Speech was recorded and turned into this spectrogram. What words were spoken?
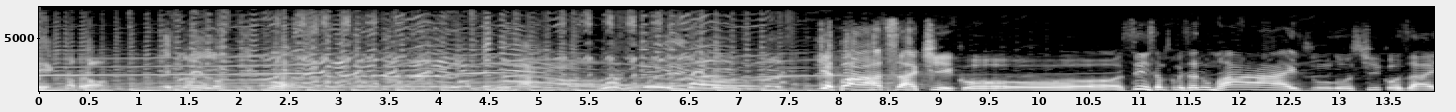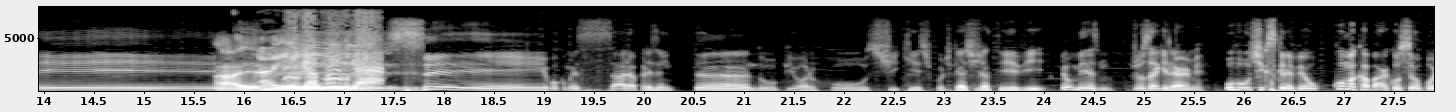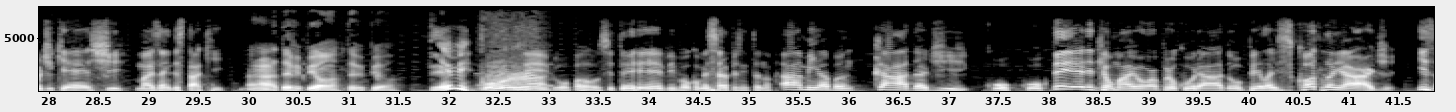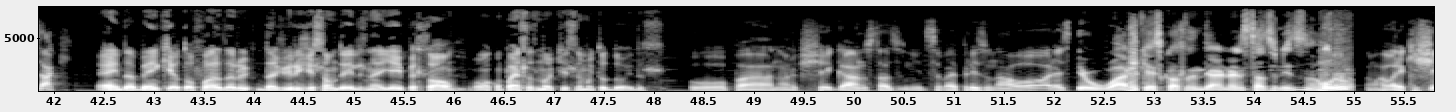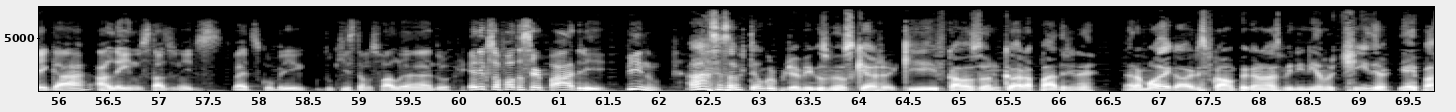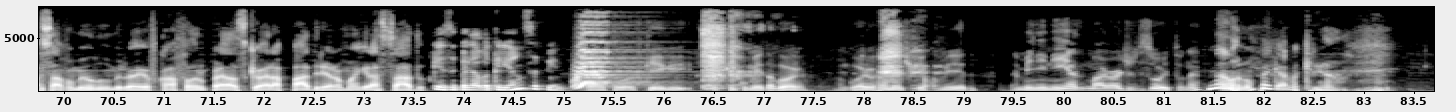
Eh, cabrón. Esto es los Que passa, Tico? Sim, estamos começando mais um Los Ticos aí. Aê! Sim, eu vou começar apresentando o pior host que este podcast já teve, eu mesmo, José Guilherme. O host que escreveu Como Acabar com o Seu Podcast, mas ainda está aqui. Ah, teve pior, teve pior. Teve? Teve, opa, ou se teve. Vou começar apresentando a minha bancada de cocô. Tem ele que é o maior procurado pela Scotland Yard, Isaac. É, ainda bem que eu tô fora da, da jurisdição deles, né? E aí, pessoal, vamos acompanhar essas notícias muito doidas. Opa, na hora que chegar nos Estados Unidos, você vai preso na hora. Eu acho que a Scotland Yard não é nos Estados Unidos, não. Na hora que chegar a lei nos Estados Unidos, vai descobrir do que estamos falando. Ele que só falta ser padre, Pino. Ah, você sabe que tem um grupo de amigos meus que, que ficava zoando que eu era padre, né? Era mó legal, eles ficavam pegando as menininhas no Tinder e aí passavam o meu número. Aí eu ficava falando pra elas que eu era padre, era mó engraçado. Porque você pegava criança, Pino? É, eu, tô- eu fiquei, eu fiquei com medo agora. Agora eu realmente fiquei com medo. É menininha maior de 18, né? Não, eu não pegava criança.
